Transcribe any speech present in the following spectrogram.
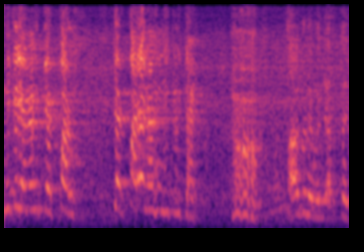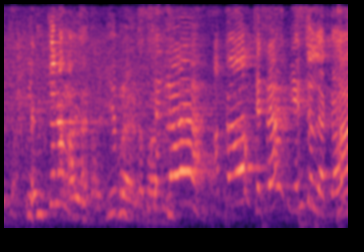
ನಿಕ್ಲಿ ನಾನು ಕೆಟ್ಪಾರು ಕೆಟ್ಪಾರ ನಾನು ನಿಕ್ಲಿತಾ ಆಗುಣೆ ಒಂದು ಅರ್ಥ ಎಂಚನ ಅಕ್ಕ ಚಂದ್ರ ಎಂಚೊಲ್ಲ ಅಕ್ಕ ಆ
